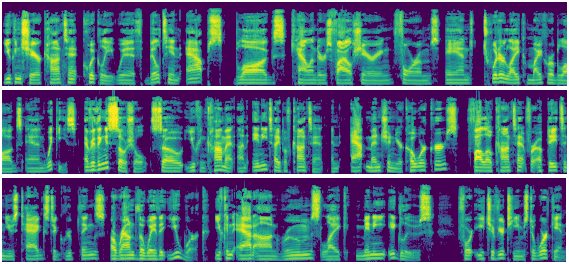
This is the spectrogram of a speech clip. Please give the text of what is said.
You can share content quickly with built-in apps, blogs, calendars, file sharing, forums, and Twitter-like microblogs and wikis. Everything is social, so you can comment on any type of content and app mention your coworkers, follow content for updates and use tags to group things around the way that you work. You can add on rooms like mini igloos for each of your teams to work in.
